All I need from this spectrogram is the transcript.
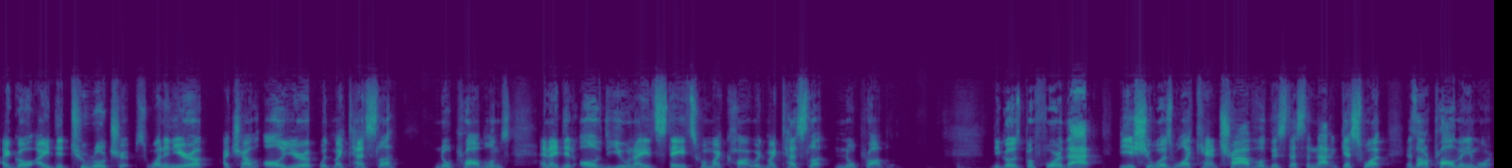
I go, I did two road trips, one in Europe. I traveled all Europe with my Tesla, no problems, and I did all of the United States with my car with my Tesla, no problem. He goes, before that, the issue was, well, I can't travel, this, this, and that. Guess what? It's not a problem anymore.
